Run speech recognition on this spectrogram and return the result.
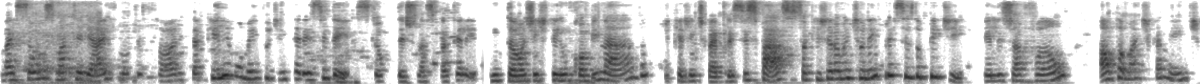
mas são os materiais Montessori daquele momento de interesse deles, que eu deixo nas prateleiras. Então, a gente tem um combinado de que a gente vai para esse espaço, só que geralmente eu nem preciso pedir, eles já vão automaticamente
